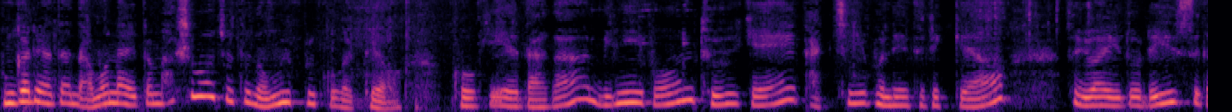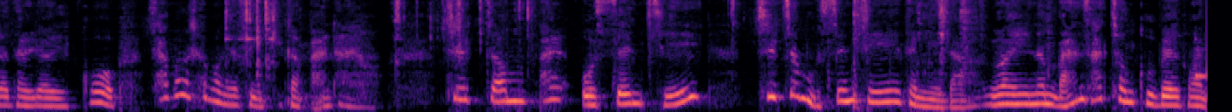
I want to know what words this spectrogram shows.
분갈이하다 남은 아이들 막 심어줘도 너무 예쁠 것 같아요. 거기에다가 미니본 두 개 같이 보내드릴게요. 이 아이도 레이스가 달려있고 샤방샤방해서 인기가 많아요. 7.85cm, 7.5cm 됩니다. 이 아이는 14,900원,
